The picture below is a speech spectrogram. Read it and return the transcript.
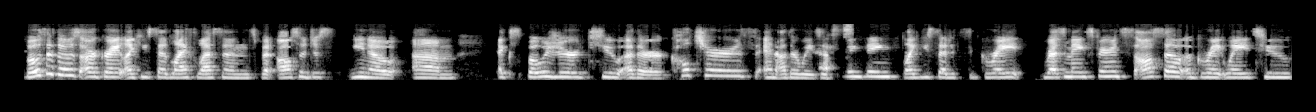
Both of those are great like you said life lessons but also just you know um exposure to other cultures and other ways yes. of doing things like you said it's a great resume experience It's also a great way to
